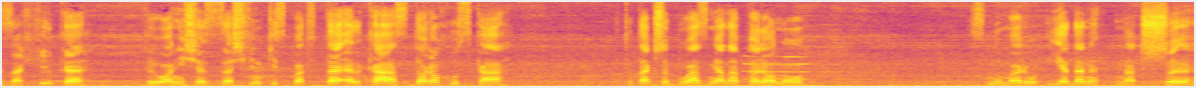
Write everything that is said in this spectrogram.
Za chwilkę wyłoni się z zaświnki skład TLK z Dorochuska. Tu także była zmiana peronu z numeru 1 na 3.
